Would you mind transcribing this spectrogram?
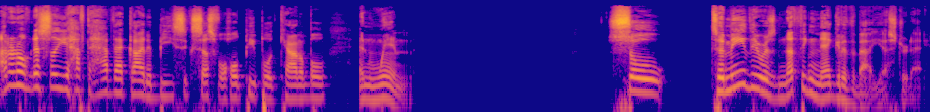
I don't know if necessarily you have to have that guy to be successful, hold people accountable, and win. So to me, there was nothing negative about yesterday.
